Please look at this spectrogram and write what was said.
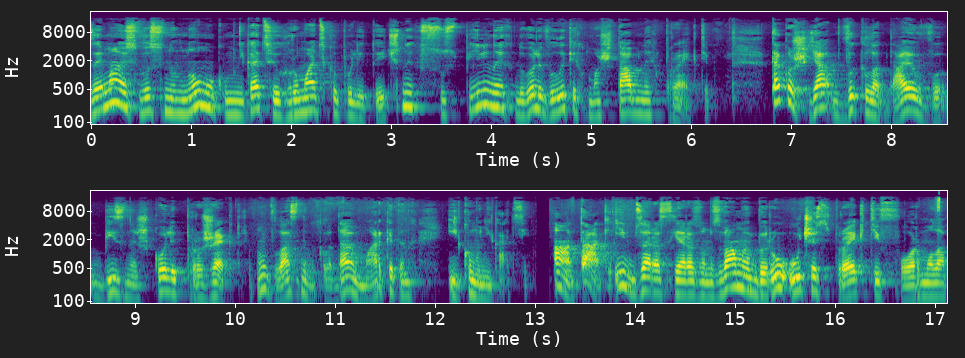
Займаюсь в основному комунікацією громадсько-політичних, суспільних, доволі великих масштабних проєктів. Також я викладаю в бізнес-школі прожектор. Ну, власне, викладаю маркетинг і комунікації. А, так, і зараз я разом з вами беру участь в проєкті Формула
